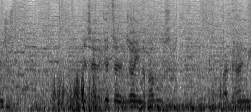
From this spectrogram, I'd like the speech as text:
Interesting. Yeah, so the kids are enjoying the bubbles right behind me.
